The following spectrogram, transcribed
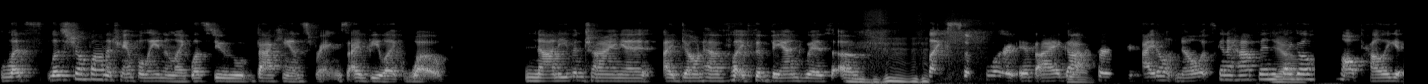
let's let's jump on the trampoline and like let's do back handsprings i'd be like whoa not even trying it i don't have like the bandwidth of like support if I got Yeah. hurt. I don't know what's gonna happen if I go home. I'll probably get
